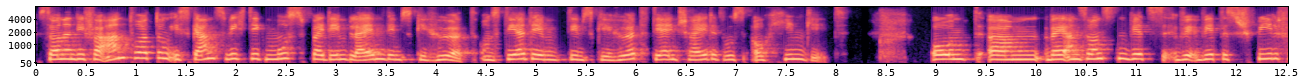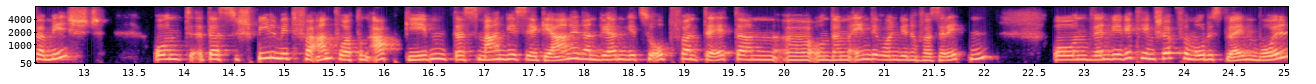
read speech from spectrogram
Sondern die Verantwortung ist ganz wichtig, muss bei dem bleiben, dem es gehört. Und der, dem es gehört, der entscheidet, wo es auch hingeht. Und ähm, weil ansonsten wird's, wird das Spiel vermischt und das Spiel mit Verantwortung abgeben, das machen wir sehr gerne. Dann werden wir zu Opfern, Tätern äh, und am Ende wollen wir noch was retten. Und wenn wir wirklich im Schöpfermodus bleiben wollen,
